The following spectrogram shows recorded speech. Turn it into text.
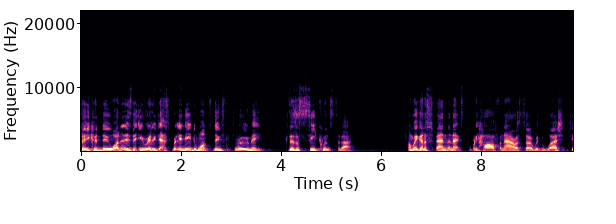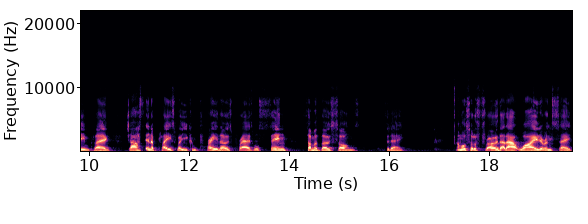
so you can do what it is that you really desperately need to want to do through me? Because there's a sequence to that. And we're going to spend the next probably half an hour or so with the worship team playing just in a place where you can pray those prayers. We'll sing some of those songs today. And we'll sort of throw that out wider and say,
